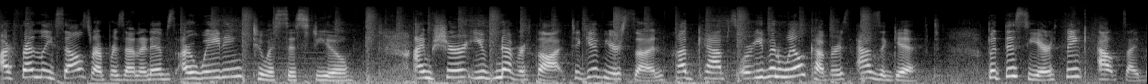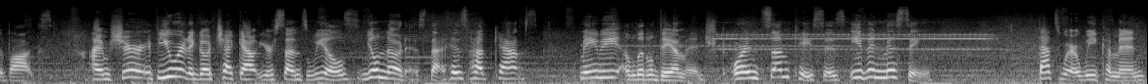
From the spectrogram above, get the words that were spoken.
Our friendly sales representatives are waiting to assist you. I'm sure you've never thought to give your son hubcaps or even wheel covers as a gift. But this year, think outside the box. I'm sure if you were to go check out your son's wheels, you'll notice that his hubcaps may be a little damaged, or in some cases, even missing. That's where we come in.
